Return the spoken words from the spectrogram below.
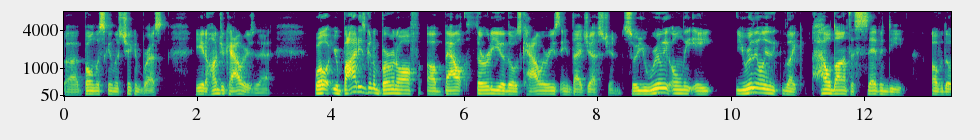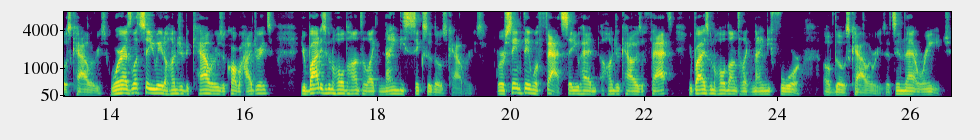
uh, boneless, skinless chicken breast, you ate 100 calories of that well, your body's going to burn off about 30 of those calories in digestion. So you really only ate, you really only like held on to 70 of those calories. Whereas let's say you ate 100 calories of carbohydrates, your body's going to hold on to like 96 of those calories. Or same thing with fats. Say you had 100 calories of fat, your body's going to hold on to like 94 of those calories. It's in that range.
